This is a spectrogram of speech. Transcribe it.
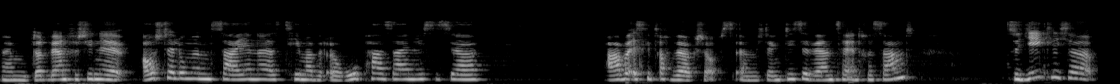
Ähm, dort werden verschiedene Ausstellungen sein. Das Thema wird Europa sein nächstes Jahr. Aber es gibt auch Workshops. Ähm, ich denke, diese wären sehr interessant. Zu jeglicher,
